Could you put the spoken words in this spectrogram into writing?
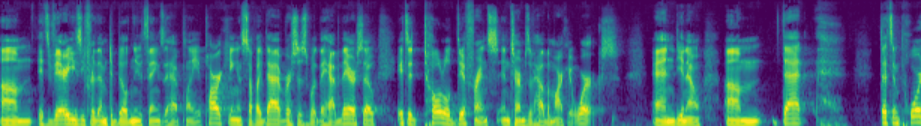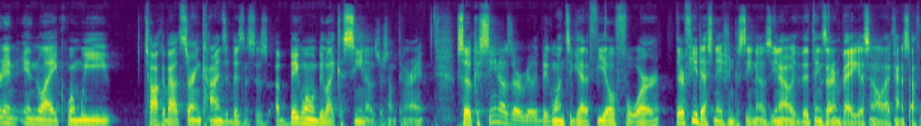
Um, it's very easy for them to build new things that have plenty of parking and stuff like that versus what they have there. So it's a total difference in terms of how the market works, and you know um, that that's important in like when we talk about certain kinds of businesses. A big one would be like casinos or something, right? So casinos are a really big one to get a feel for. There are a few destination casinos, you know, the things that are in Vegas and all that kind of stuff.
